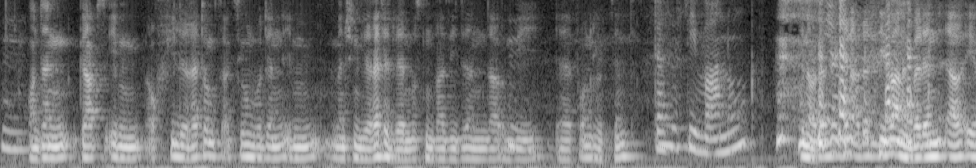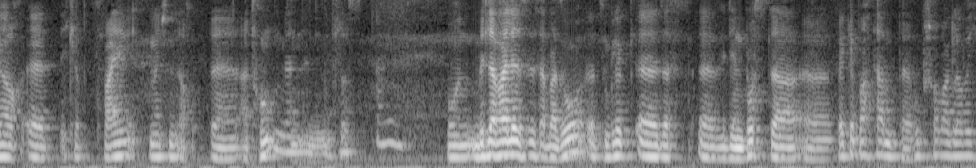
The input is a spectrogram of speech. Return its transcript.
Mhm. Und dann gab es eben auch viele Rettungsaktionen, wo dann eben Menschen gerettet werden mussten, weil sie dann da irgendwie äh, verunglückt sind. Das ist die Warnung. Genau, das, genau, das ist die Warnung, weil dann eben auch, äh, ich glaube, zwei Menschen sind auch äh, ertrunken dann in diesem Fluss. Und mittlerweile ist es aber so, äh, zum Glück, äh, dass äh, sie den Bus da weggebracht haben, per Hubschrauber, glaube ich.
